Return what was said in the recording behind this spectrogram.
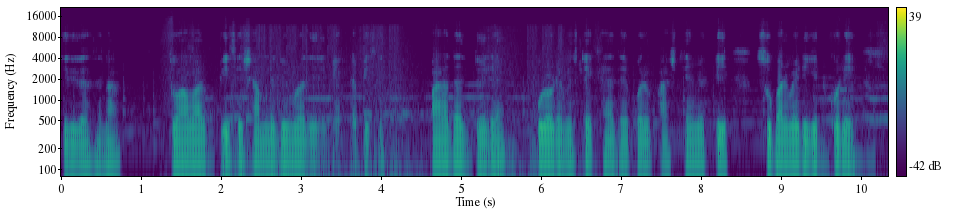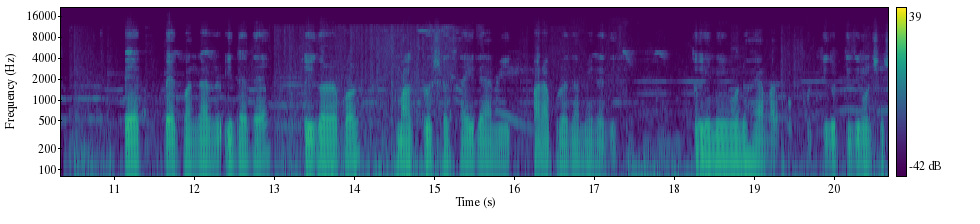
দিতেছে না। তো আমার পিছের সামনে দুই মোড়া দিয়ে আমি একটা পিছে পাড়াদার ধরে পুরো ড্যামেজটাই খায় দেয়। পরে ফার্স্ট টাইম একটি সুপার মেডিকেট করে ব্যাগ ব্যাগ ভাঙার ইদা দেয়। এই করার পর মাকড়সার সাইডে আমি পাড়া পুরা দা মেরে দিই তো এই নিয়ে মনে হয় আমার ভোগ করতে করতে জীবন শেষ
